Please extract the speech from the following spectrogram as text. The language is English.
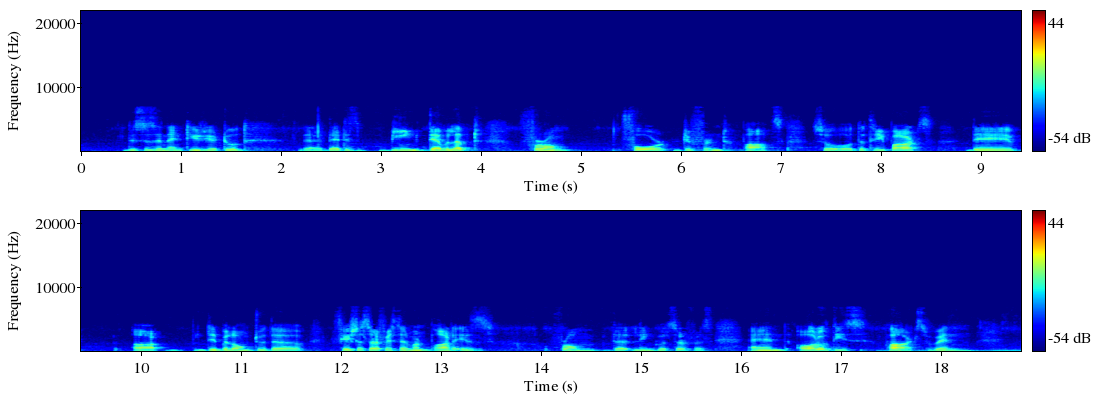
this is an anterior tooth uh, that is being developed from four different parts. So the three parts they are they belong to the facial surface and one part is from the lingual surface. And all of these parts when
